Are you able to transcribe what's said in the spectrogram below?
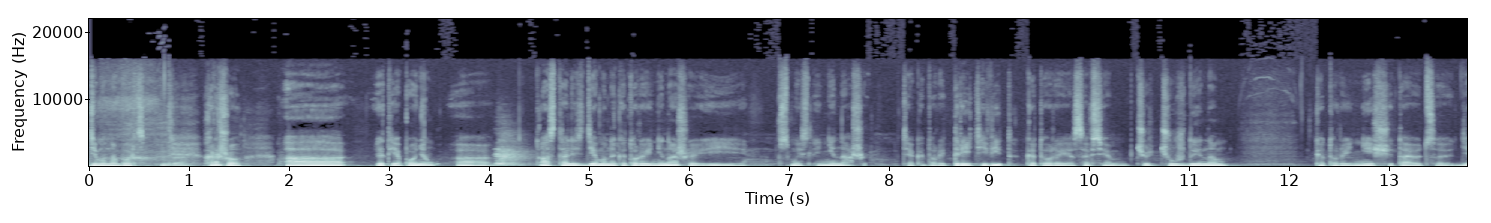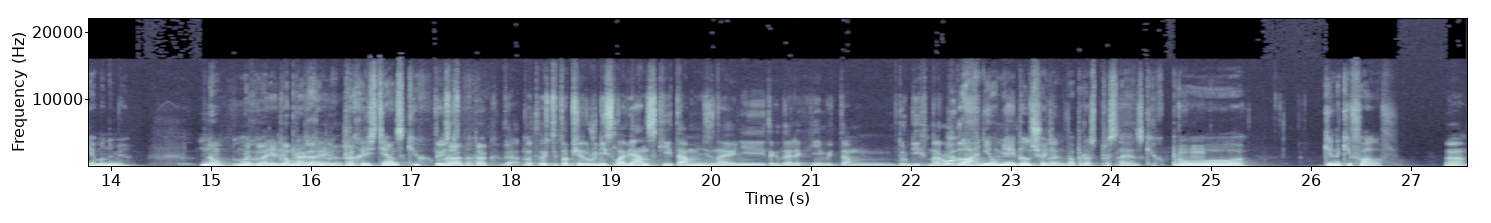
Демоноборца. Да. Хорошо. А это я понял. А остались демоны, которые не наши, и в смысле не наши. Те, которые третий вид, которые совсем чуждые нам, которые не считаются демонами. Ну, мы ну, говорили про, хри- про христианских. То есть, так, так. Да. Ну, то есть это вообще уже не славянские, там, не знаю, не и так далее, какие-нибудь там других народов. А, не, у меня был еще да. один вопрос про славянских. Про mm-hmm. кинокефалов. А,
